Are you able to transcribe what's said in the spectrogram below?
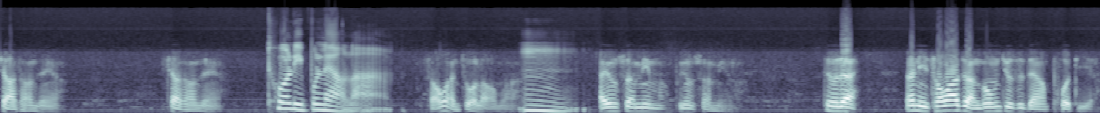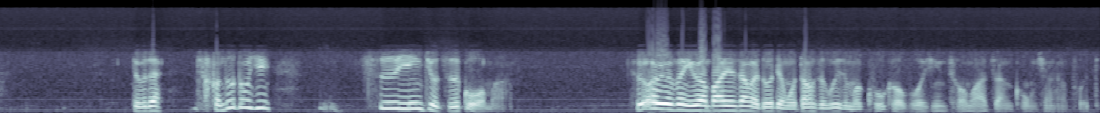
下场怎样？下场怎样？脱离不了了。早晚坐牢嘛，嗯还用算命吗？不用算命了，对不对？那你筹码转空就是这样破底啊，对不对？很多东西知因就知果嘛。所以二月份一万八千三百多点，我当时为什么苦口婆心筹码转空向下破底，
